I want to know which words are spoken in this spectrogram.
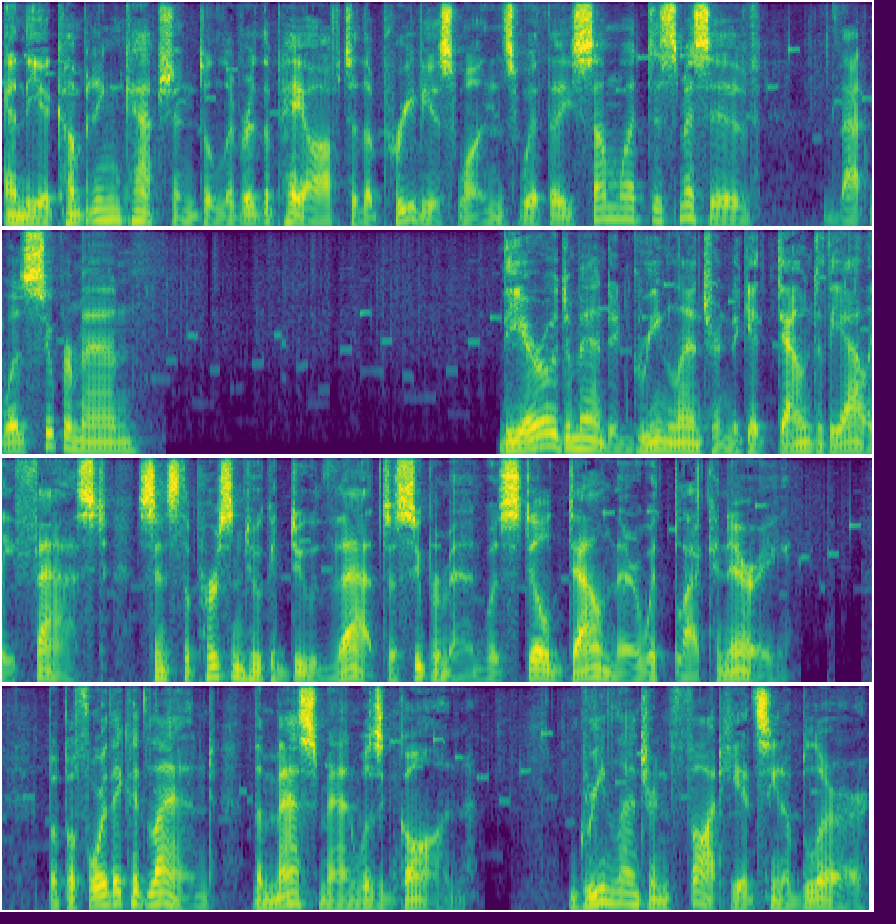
And the accompanying caption delivered the payoff to the previous ones with a somewhat dismissive, That was Superman. The Arrow demanded Green Lantern to get down to the alley fast, since the person who could do that to Superman was still down there with Black Canary but before they could land, the masked man was gone. Green Lantern thought he had seen a blur,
